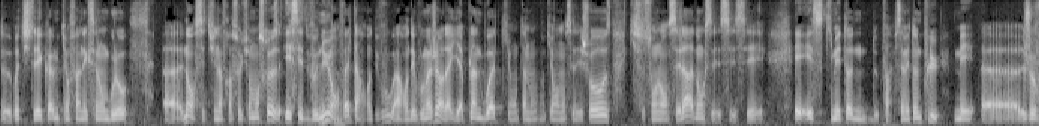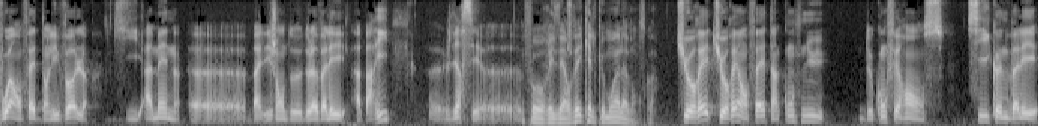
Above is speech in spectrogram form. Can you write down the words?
de British Telecom qui ont fait un excellent boulot. non, c'est une infrastructure monstrueuse et c'est devenu en fait un rendez-vous, un rendez-vous majeur. Là, il y a plein de boîtes qui ont, qui ont annoncé des choses, qui se sont lancées là. Donc c'est, c'est, et, et, ce qui m'étonne, enfin ça m'étonne plus, mais je vois en fait dans les vols qui amènent bah, les gens de, de la vallée à Paris, euh, je veux dire, c'est. Euh, faut réserver quelques mois à l'avance, quoi. Tu aurais, tu aurais en fait un contenu de conférence Silicon Valley,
